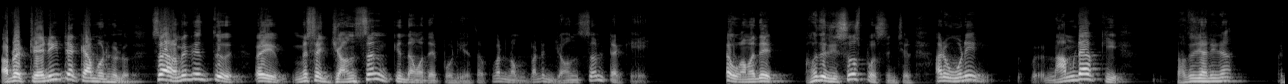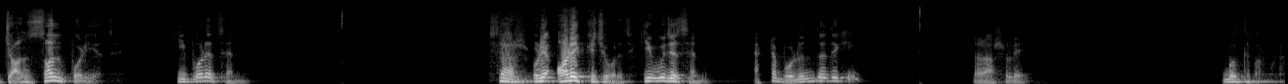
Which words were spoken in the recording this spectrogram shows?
আপনার ট্রেনিংটা কেমন হলো? স্যার, আমি কিন্তু ওই মিস্টার জনসন কিন্তু আমাদের পড়িয়েছে আবার নম্বরটা জনসনটা কে? ও আমাদের আমাদের রিসোর্স পার্সন ছিল। আর উনি নামটা কি? তা তো জানি না। জনসন পড়িয়েছে। কি পড়েছেন? স্যার, উনি অনেক কিছু বলেছে কি বুঝেছেন? একটা বলুন তো দেখি। স্যার আসলে বলতে পারব না।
